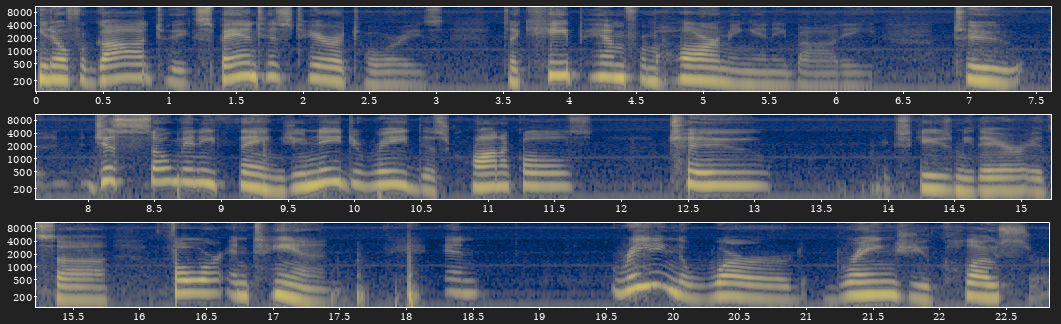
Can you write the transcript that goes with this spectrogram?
you know for God to expand his territories, to keep him from harming anybody, to just so many things. You need to read this Chronicles 2, excuse me there, it's uh, 4 and 10. And reading the Word brings you closer.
